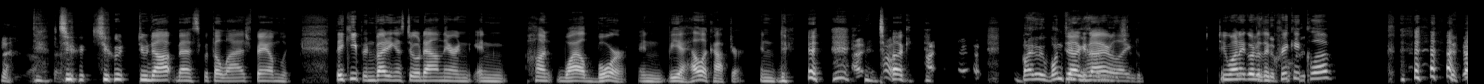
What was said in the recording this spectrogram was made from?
84 do, do, do not mess with the Loesch family. They keep inviting us to go down there and, and hunt wild boar and via helicopter. And Doug, By the way, one thing Doug and I are like, do you want to go to the the cricket club?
